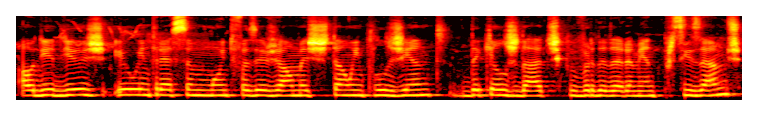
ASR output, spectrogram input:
ao dia de hoje, eu interessa-me muito fazer já uma gestão inteligente daqueles dados que verdadeiramente precisamos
